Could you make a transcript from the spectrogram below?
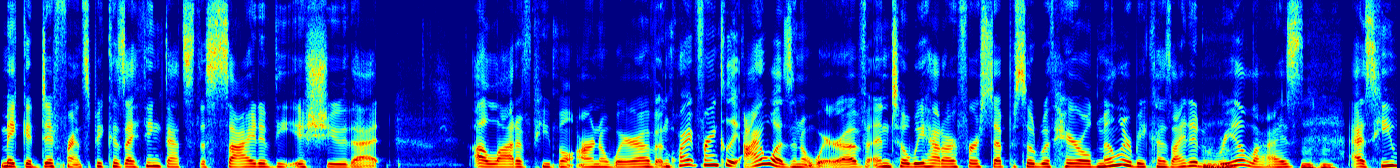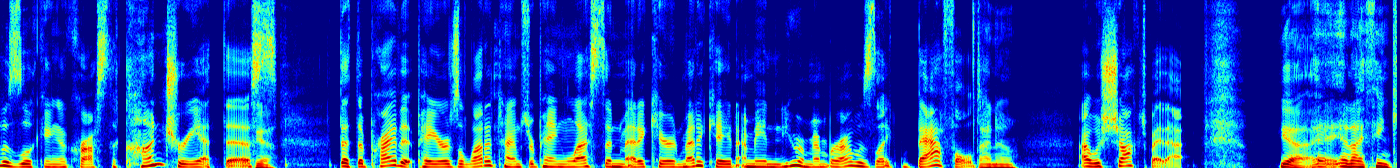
make a difference because I think that's the side of the issue that a lot of people aren't aware of. And quite frankly, I wasn't aware of until we had our first episode with Harold Miller because I didn't Mm-hmm. realize as he was looking across the country at this. Yeah. That the private payers a lot of times are paying less than Medicare and Medicaid. I mean, you remember I was like baffled. I know. I was shocked by that. Yeah, and I think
